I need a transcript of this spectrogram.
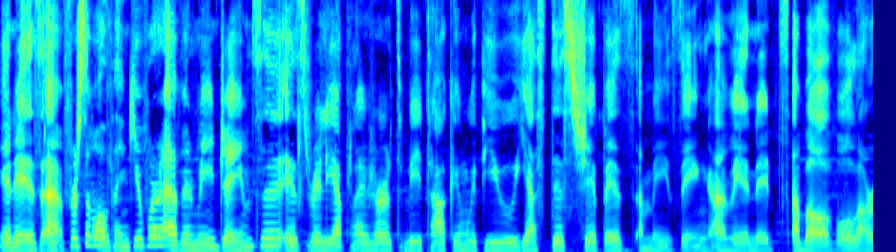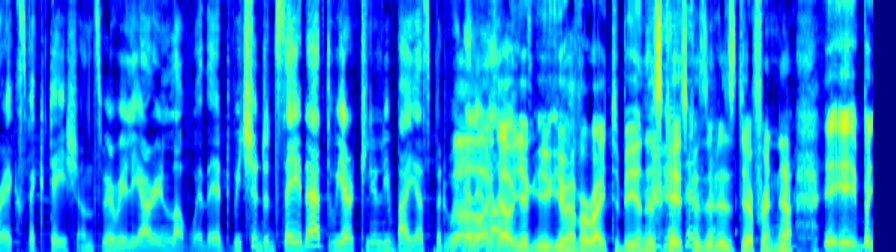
It is. Uh, first of all, thank you for having me, James. Uh, it's really a pleasure to be talking with you. Yes, this ship is amazing. I mean, it's above all our expectations. We really are in love with it. We shouldn't say that. We are clearly biased, but well, we really I love know it. you, you you have a right to be in this case because it is different now. i i but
